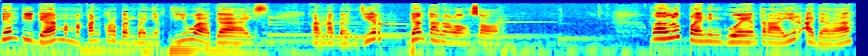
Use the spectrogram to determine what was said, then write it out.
dan tidak memakan korban banyak jiwa guys karena banjir dan tanah longsor. Lalu planning gue yang terakhir adalah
